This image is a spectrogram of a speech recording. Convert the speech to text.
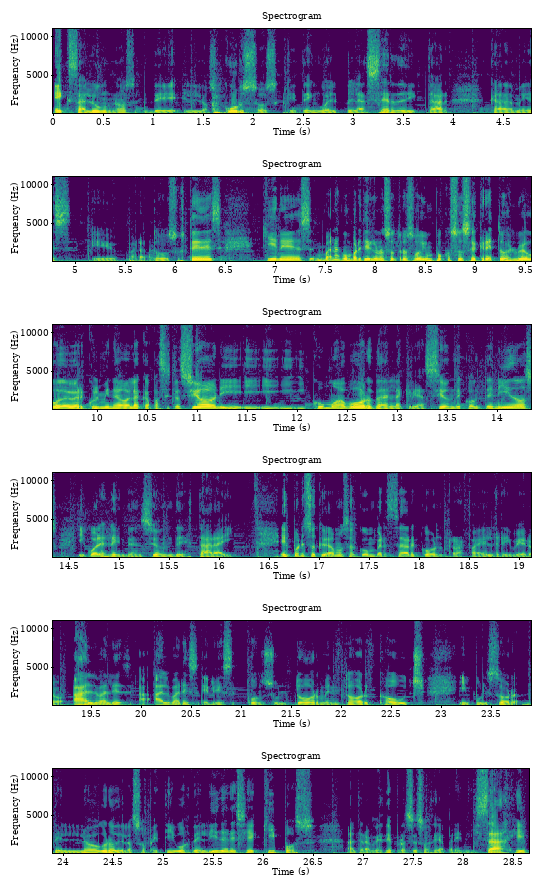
exalumnos de los cursos que tengo el placer de dictar cada mes eh, para todos ustedes, quienes van a compartir con nosotros hoy un poco sus secretos luego de haber culminado la capacitación y cómo abordan la creación de contenidos y cuál es la intención de estar ahí. Es por eso que vamos a conversar con Rafael Rivero Álvarez. Álvarez, él es consultor, mentor, coach, impulsor del logro de los objetivos de líderes y equipos a través de procesos de aprendizaje.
